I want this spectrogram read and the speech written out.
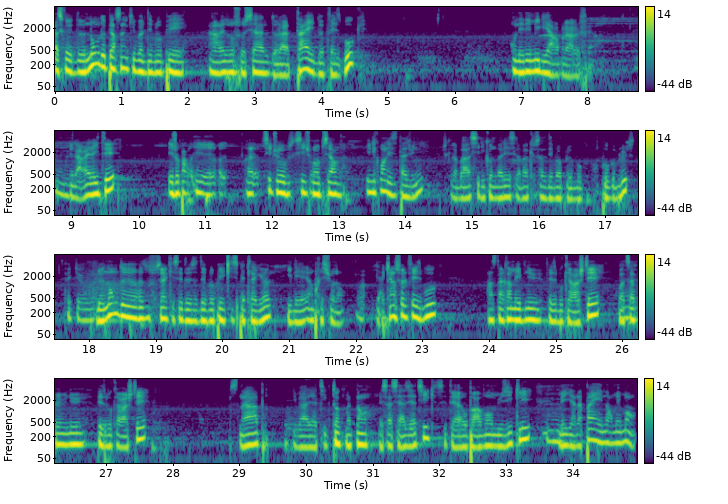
Parce que le nombre de personnes qui veulent développer un réseau social de la taille de Facebook, on est des milliards à vouloir le faire. Et la réalité, et je parle, et, euh, euh, si, tu, si tu observes uniquement les États-Unis, parce que là-bas, Silicon Valley, c'est là-bas que ça se développe le beaucoup, beaucoup plus, le nombre de réseaux sociaux qui essaient de se développer et qui se pètent la gueule, il est impressionnant. Ouais. Il n'y a qu'un seul Facebook. Instagram est venu, Facebook a racheté. WhatsApp est venu, Facebook a racheté. Snap, il, va, il y a TikTok maintenant, mais ça c'est asiatique. C'était auparavant Musically, Mhm. mais il n'y en a pas énormément.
